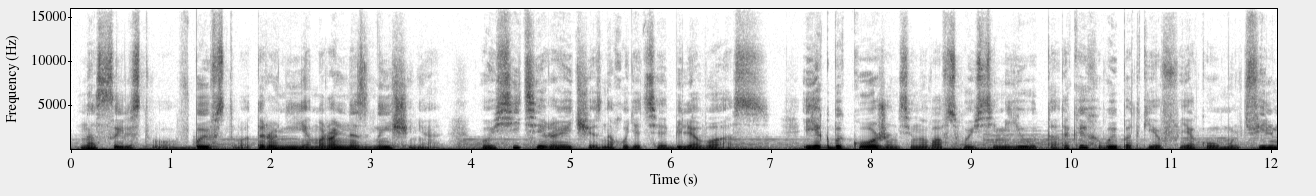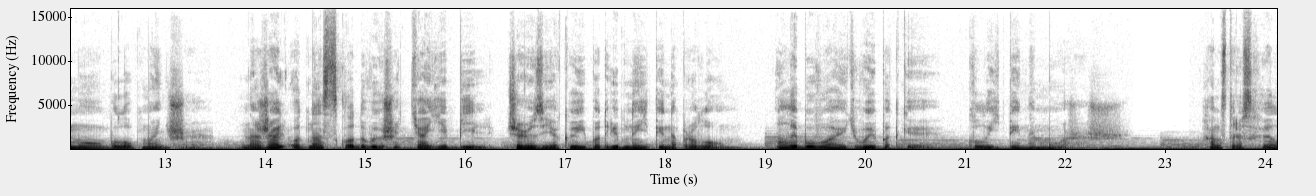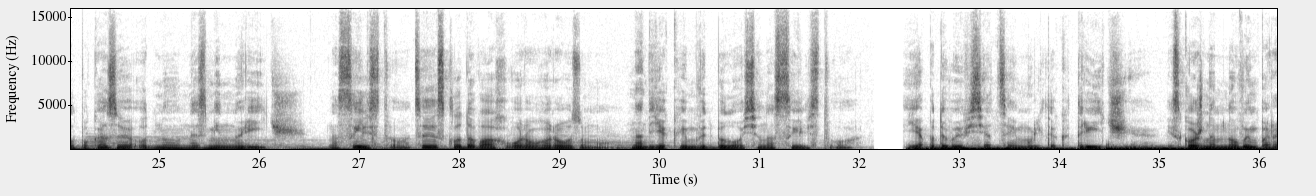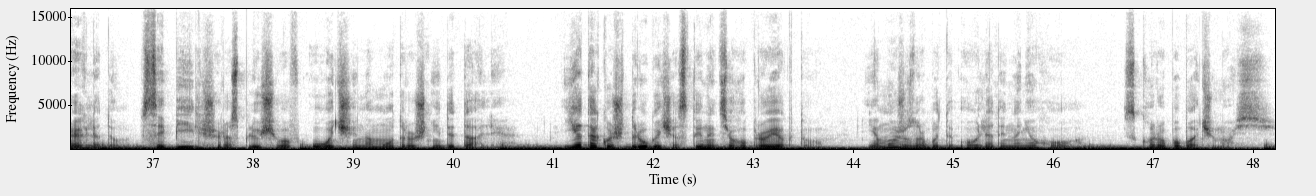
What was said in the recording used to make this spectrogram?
Насильство, вбивство, тиранія, моральне знищення усі ці речі знаходяться біля вас. І якби кожен цінував свою сім'ю, та таких випадків, як у мультфільму, було б менше. На жаль, одна з складових життя є біль, через який потрібно йти на пролом. Але бувають випадки, коли йти не можеш. Хамстерс Хелл показує одну незмінну річ. Насильство це складова хворого розуму, над яким відбулося насильство. Я подивився цей мультик тричі, і з кожним новим переглядом все більше розплющував очі на моторошні деталі. Є також друга частина цього проєкту. Я можу зробити огляди на нього. Скоро побачимось.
